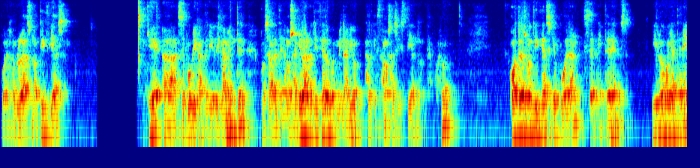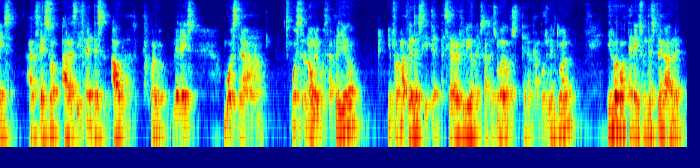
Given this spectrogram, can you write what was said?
por ejemplo, las noticias que ah, se publican periódicamente, pues ahora tenemos aquí la noticia del webinario al que estamos asistiendo, ¿de acuerdo? Otras noticias que puedan ser de interés y luego ya tenéis acceso a las diferentes aulas, ¿de acuerdo? Veréis vuestra, vuestro nombre y vuestro apellido, información de si se ha recibido mensajes nuevos en el campus virtual y luego tenéis un desplegable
